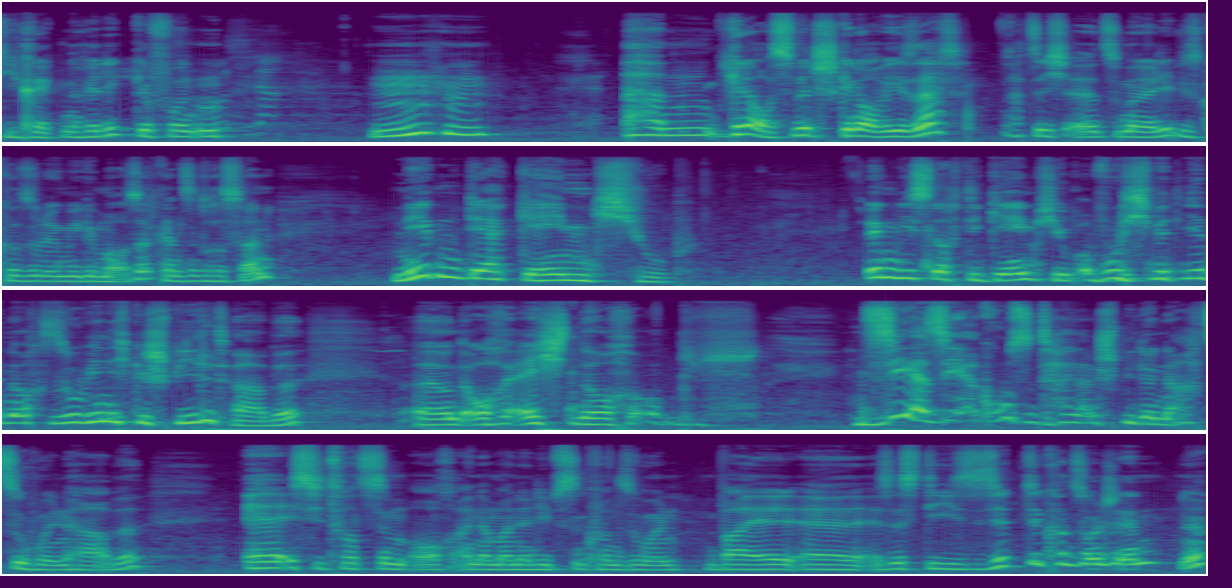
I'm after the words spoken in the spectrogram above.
Direkt ein Relikt gefunden. Mhm. Ähm, genau, Switch, genau, wie gesagt, hat sich äh, zu meiner Lieblingskonsole irgendwie gemausert, ganz interessant. Neben der Gamecube. Irgendwie ist noch die Gamecube, obwohl ich mit ihr noch so wenig gespielt habe. Äh, und auch echt noch... Pff, sehr, sehr großen Teil an Spielen nachzuholen habe, äh, ist sie trotzdem auch einer meiner liebsten Konsolen. Weil äh, es ist die siebte Konsolen-Gen, ne?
